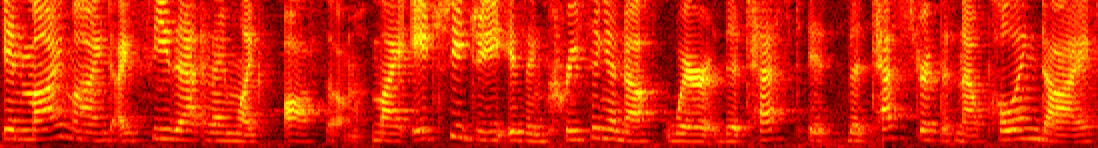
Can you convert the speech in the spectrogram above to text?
In my mind, I see that and I'm like, awesome. My HCG is increasing enough where the test, it, the test strip is now pulling dye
